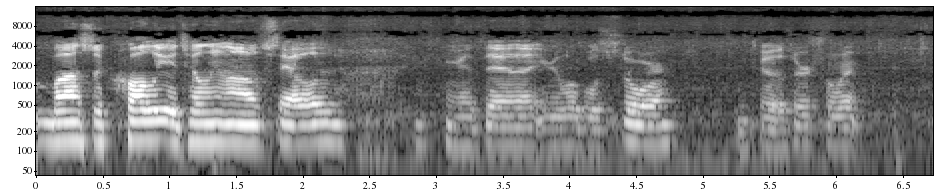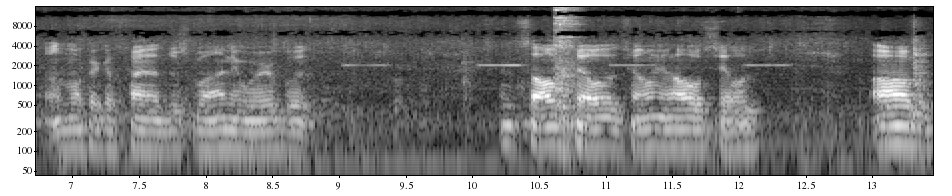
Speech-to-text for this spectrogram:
Bosticoli Italian olive salad. You can get that at your local store. You gotta search for it. I don't know if I can find it just about anywhere, but olive salad, Italian olive salad. Um,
